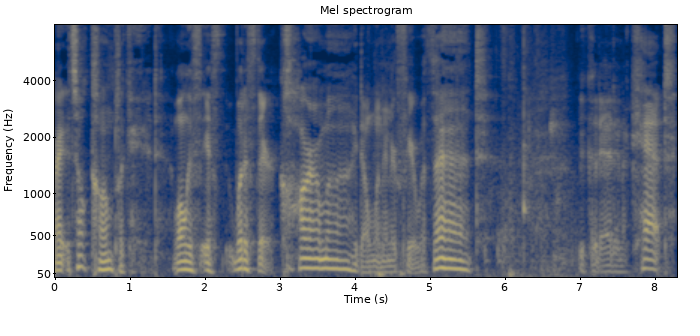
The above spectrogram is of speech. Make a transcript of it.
Right? It's all complicated. Well, if, if what if they're karma? I don't want to interfere with that. We could add in a cat.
